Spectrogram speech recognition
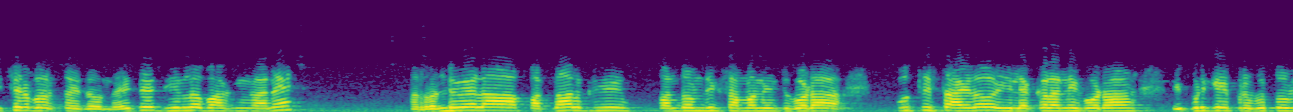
ఇచ్చిన పరిస్థితి అయితే ఉంది. అయితే దీనిలో భాగంగానే రెండు వేల పద్నాలుగు పంతొమ్మిదికి సంబంధించి కూడా పూర్తి స్థాయిలో ఈ లెక్కలన్నీ కూడా ఇప్పటికే ప్రభుత్వం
